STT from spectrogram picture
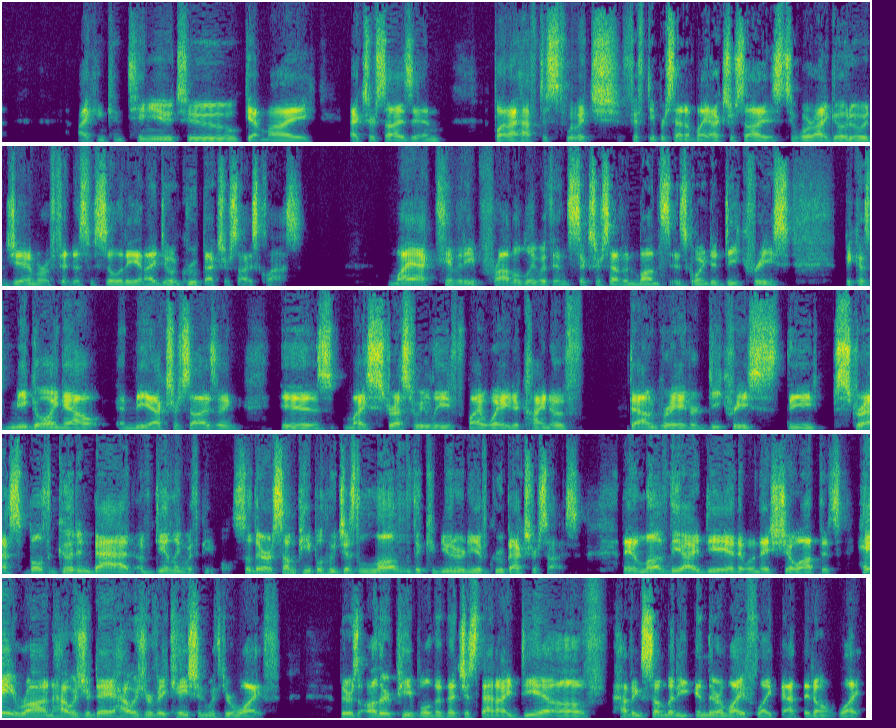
I can continue to get my exercise in but I have to switch 50% of my exercise to where I go to a gym or a fitness facility and I do a group exercise class. My activity, probably within six or seven months, is going to decrease because me going out and me exercising is my stress relief, my way to kind of downgrade or decrease the stress, both good and bad, of dealing with people. So there are some people who just love the community of group exercise. They love the idea that when they show up, it's, hey, Ron, how was your day? How was your vacation with your wife? There's other people that, that just that idea of having somebody in their life like that, they don't like.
